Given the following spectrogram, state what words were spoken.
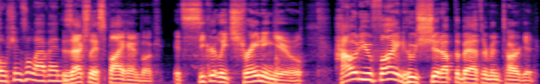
Ocean's Eleven. This is actually a spy handbook. It's secretly training you. How do you find who shit up the bathroom in Target?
